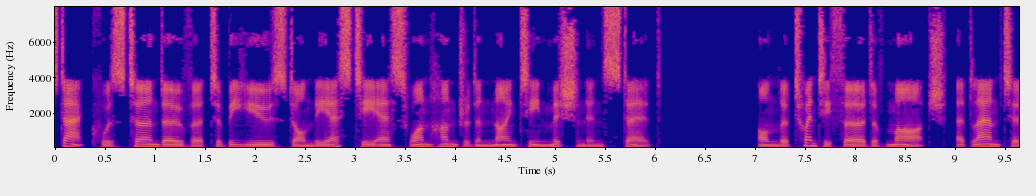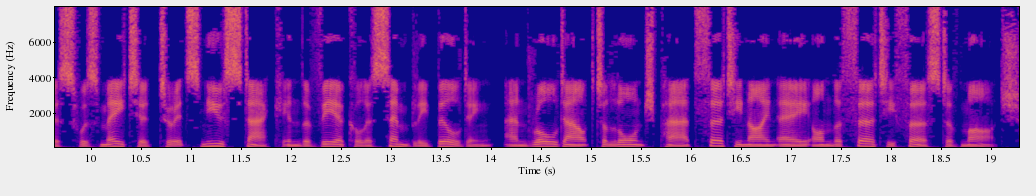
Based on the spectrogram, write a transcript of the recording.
stack was turned over to be used on the STS-119 mission instead. On 23 March, Atlantis was mated to its new stack in the Vehicle Assembly Building, and rolled out to Launch Pad 39A on 31 March.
